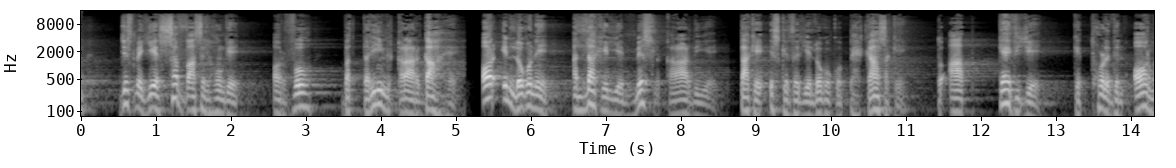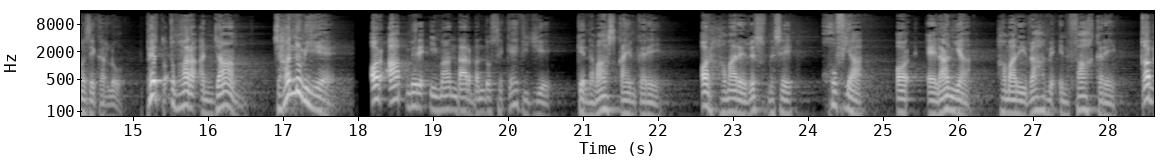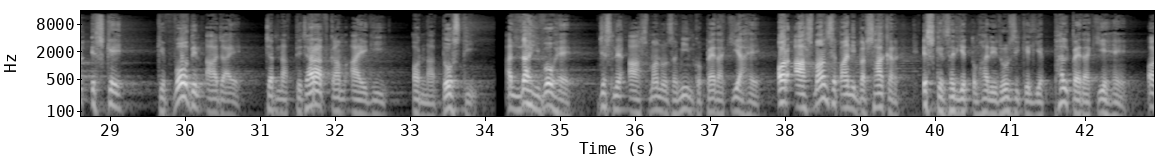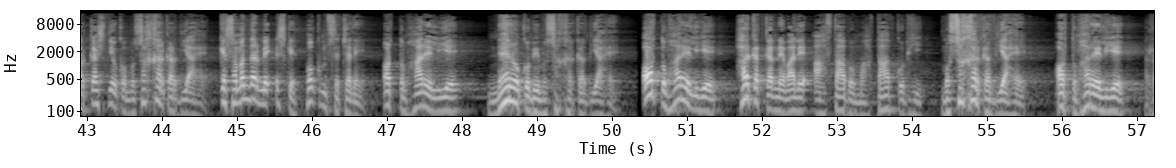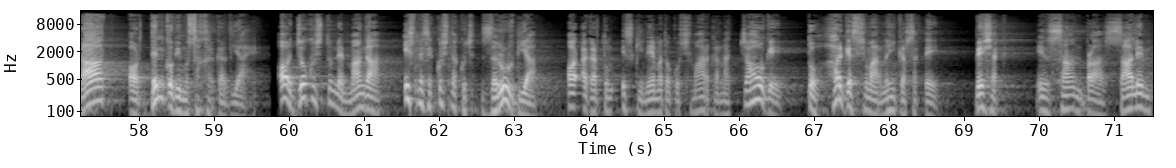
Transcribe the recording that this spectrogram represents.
جس میں یہ سب واصل ہوں گے اور وہ بدترین قرار گاہ ہے۔ اور ان لوگوں نے اللہ کے لیے مثل قرار دیے تاکہ اس کے ذریعے لوگوں کو بہکا سکے تو آپ کہہ دیجیے کہ تھوڑے دن اور مزے کر لو۔ پھر تو تمہارا انجام جہنم ہی ہے۔ اور آپ میرے ایماندار بندوں سے کہہ دیجیے کہ نماز قائم کریں اور ہمارے رزق میں سے خفیہ اور اعلانیہ ہماری راہ میں انفاق کریں۔ قبل اس کے کہ وہ دن آ جائے جب نہ تجارت کام آئے گی اور نہ دوستی۔ اللہ ہی وہ ہے جس نے آسمان و زمین کو پیدا کیا ہے اور آسمان سے پانی برسا کر اس کے ذریعے تمہاری روزی کے لیے پھل پیدا کیے ہیں اور کشتیوں کو مسخر کر دیا ہے کہ سمندر میں اس کے حکم سے چلیں اور تمہارے لیے نہروں کو بھی مسخر کر دیا ہے اور تمہارے لیے حرکت کرنے والے آفتاب و محتاب کو بھی مسخر کر دیا ہے اور تمہارے لیے رات اور دن کو بھی مسخر کر دیا ہے۔ اور جو کچھ تم نے مانگا، اس میں سے کچھ نہ کچھ ضرور دیا۔ اور اگر تم اس کی نعمتوں کو شمار کرنا چاہو گے، تو ہرگز شمار نہیں کر سکتے۔ بے شک، انسان بڑا ظالم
